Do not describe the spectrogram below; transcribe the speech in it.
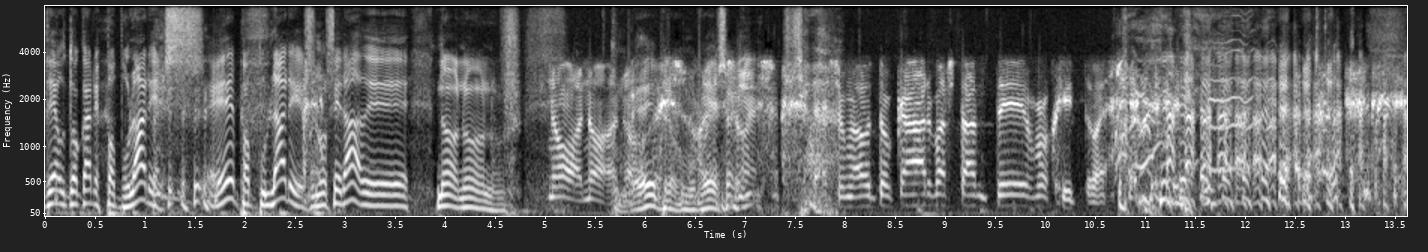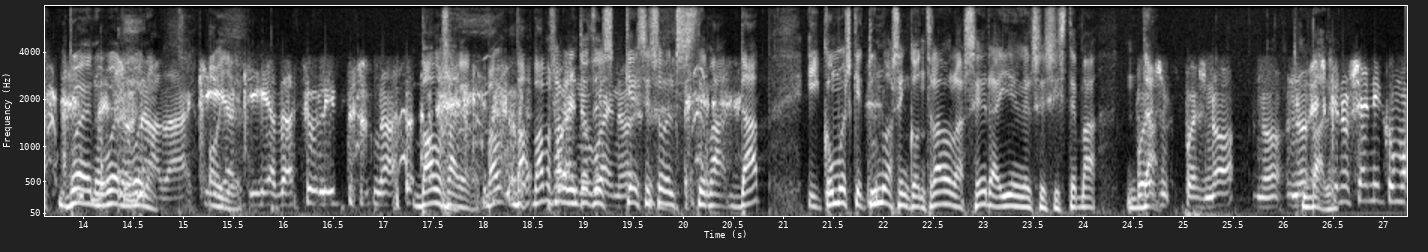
de autocares populares, ¿eh? Populares, no será de... No, no, no. No, no, no. Hombre, pero, eso eso- no es. Es un autocar bastante rojito. Bueno. Bueno, bueno, bueno. Nada, aquí, Oye. aquí de azulitos nada. Vamos a ver, va- va- vamos a ver Bueno, entonces bueno. qué es eso del sistema DAP y cómo es que tú no has encontrado la SER ahí en ese sistema Pues, DAP. pues no, no, no Vale. es que no sé ni cómo,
